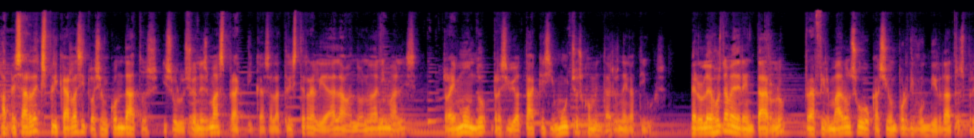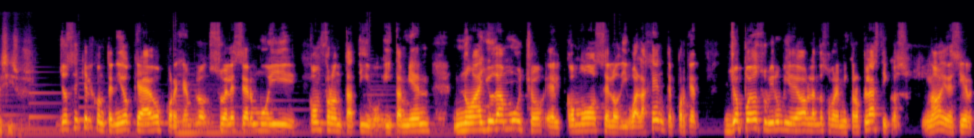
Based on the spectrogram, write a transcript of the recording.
A pesar de explicar la situación con datos y soluciones más prácticas a la triste realidad del abandono de animales, Raimundo recibió ataques y muchos comentarios negativos. Pero lejos de amedrentarlo, reafirmaron su vocación por difundir datos precisos. Yo sé que el contenido que hago, por ejemplo, suele ser muy confrontativo y también no ayuda mucho el cómo se lo digo a la gente, porque yo puedo subir un video hablando sobre microplásticos, ¿no? Y decir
